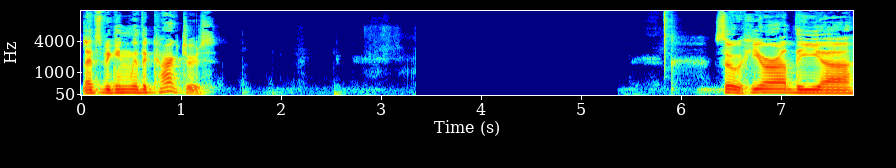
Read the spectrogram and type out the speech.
let's begin with the characters. So here are the uh,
